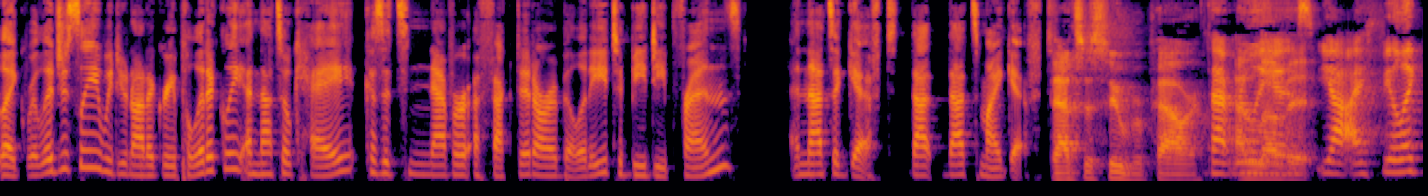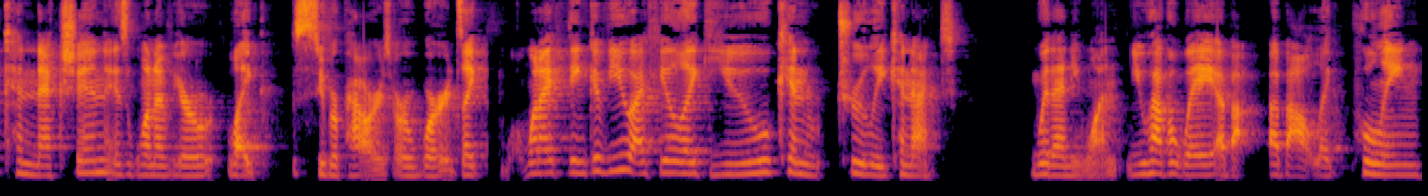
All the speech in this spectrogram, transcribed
like religiously, we do not agree politically and that's okay because it's never affected our ability to be deep friends and that's a gift. That that's my gift. That's a superpower. That really is. it. yeah i feel like connection is one of your like superpowers or words. Like when i think of you i feel like you can truly connect with anyone. You have a way about about like pulling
